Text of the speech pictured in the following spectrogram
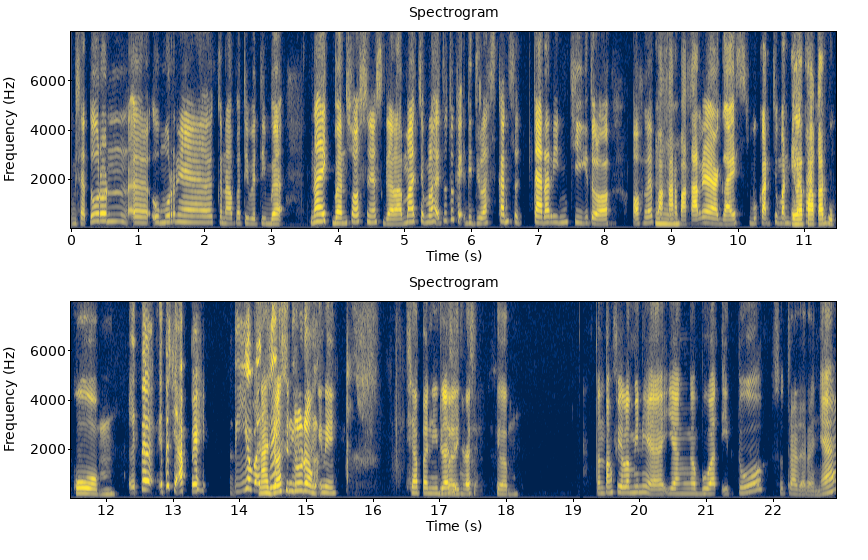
bisa turun eh, umurnya kenapa tiba-tiba naik bansosnya segala macem lah itu tuh kayak dijelaskan secara rinci gitu loh oleh hmm. pakar-pakarnya ya guys, bukan cuma dia ya, pakar hukum. Itu itu siapa? Dia Nah, jelasin dulu dong ini. Siapa nih di balik film? Tentang film ini ya, yang ngebuat itu sutradaranya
